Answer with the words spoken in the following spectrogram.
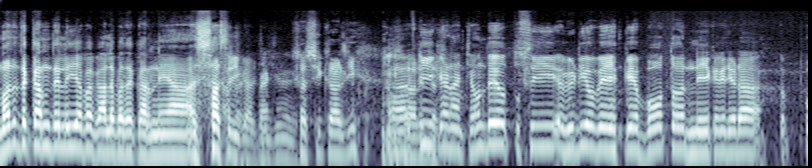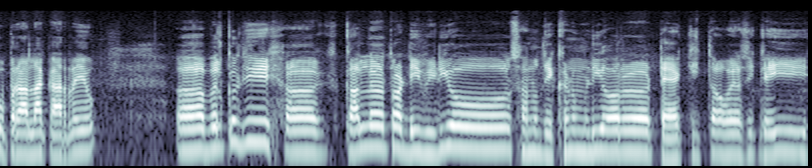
ਮਦਦ ਕਰਨ ਦੇ ਲਈ ਆਪਾਂ ਗੱਲਬਾਤ ਕਰਨੇ ਆ। ਸਤਿ ਸ੍ਰੀ ਅਕਾਲ ਜੀ। ਸਤਿ ਸ਼੍ਰੀ ਅਕਾਲ ਜੀ। ਅਹ ਕੀ ਕਹਿਣਾ ਚਾਹੁੰਦੇ ਹੋ? ਤੁਸੀਂ ਵੀਡੀਓ ਵੇਖ ਕੇ ਬਹੁਤ ਨੇਕ ਜਿਹੜਾ ਉਪਰਾਲਾ ਕਰ ਰਹੇ ਹੋ। ਅ, ਬਿਲਕੁਲ ਜੀ ਕੱਲ ਤੁਹਾਡੀ ਵੀਡੀਓ ਸਾਨੂੰ ਦੇਖਣ ਨੂੰ ਮਿਲੀ ਔਰ ਟੈਗ ਕੀਤਾ ਹੋਇਆ ਸੀ ਕਈ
